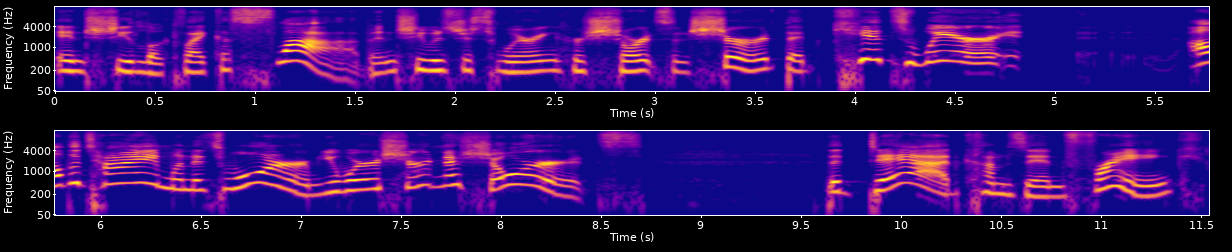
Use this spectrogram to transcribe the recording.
And she looked like a slob. And she was just wearing her shorts and shirt that kids wear eh, all the time when it's warm. You wear a shirt and a shorts. The dad comes in, Frank,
